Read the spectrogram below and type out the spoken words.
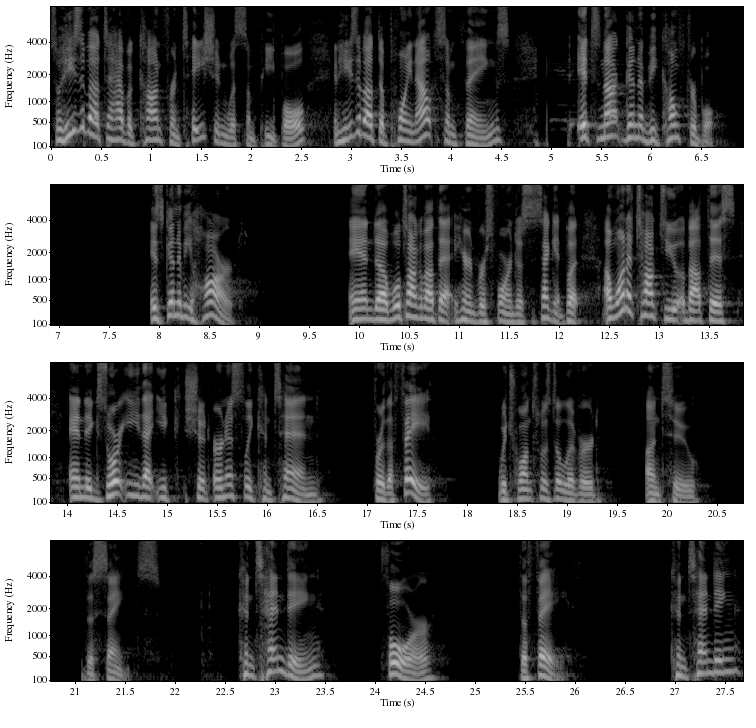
So he's about to have a confrontation with some people, and he's about to point out some things. It's not going to be comfortable. It's going to be hard. And uh, we'll talk about that here in verse 4 in just a second. But I want to talk to you about this and exhort ye that ye should earnestly contend for the faith which once was delivered unto the saints, contending for the faith. Contending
